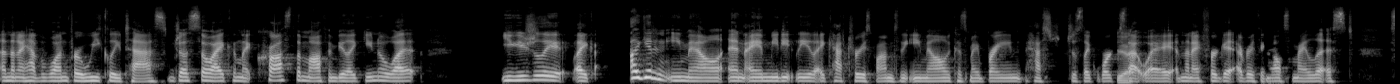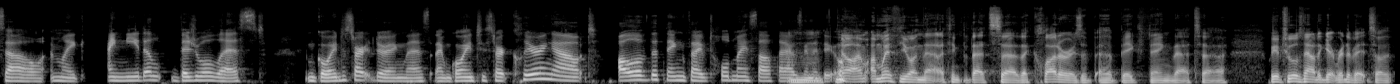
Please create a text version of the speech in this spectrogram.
And then I have one for weekly tasks just so I can like cross them off and be like, you know what? You usually like I get an email and I immediately like have to respond to the email because my brain has to just like works yeah. that way. And then I forget everything else on my list. So I'm like, I need a visual list. I'm going to start doing this. And I'm going to start clearing out all of the things I've told myself that I was mm-hmm. going to do. No, I'm, I'm with you on that. I think that that's uh, the clutter is a, a big thing that uh, we have tools now to get rid of it. So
